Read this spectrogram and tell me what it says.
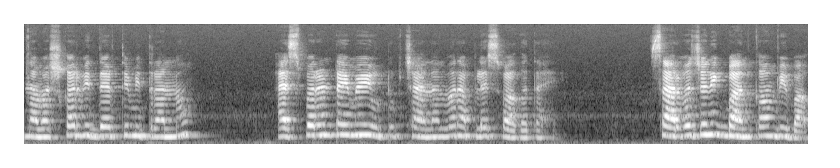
नमस्कार विद्यार्थी मित्रांनो. ॲस्परंट टाईम या यूट्यूब चॅनलवर आपले स्वागत आहे. सार्वजनिक बांधकाम विभाग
